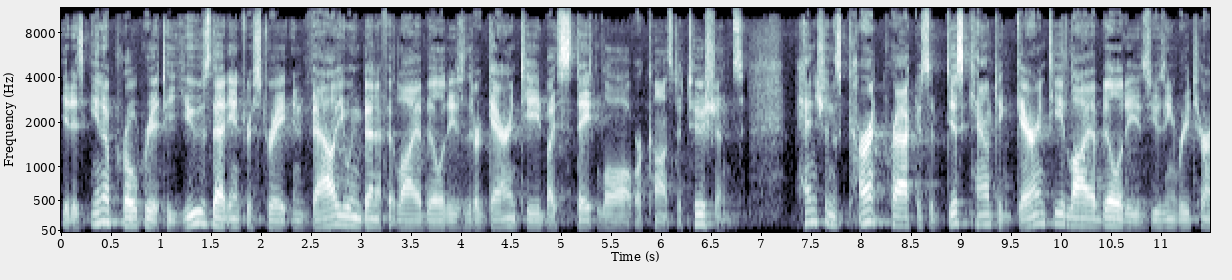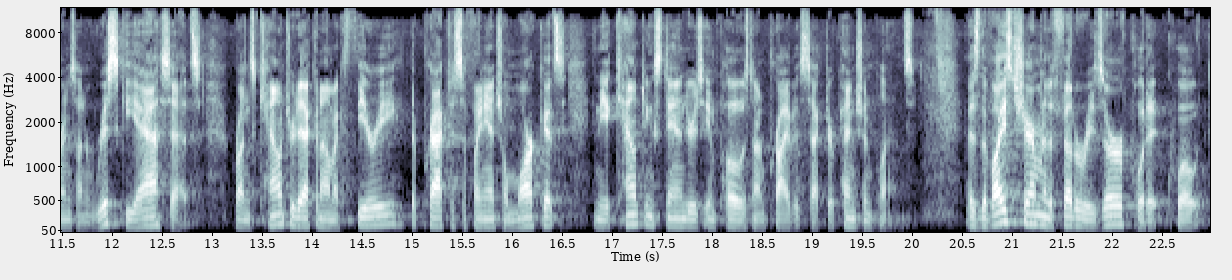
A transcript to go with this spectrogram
it is inappropriate to use that interest rate in valuing benefit liabilities that are guaranteed by State law or constitutions. Pension's current practice of discounting guaranteed liabilities using returns on risky assets runs counter to economic theory, the practice of financial markets, and the accounting standards imposed on private sector pension plans. As the Vice Chairman of the Federal Reserve put it, quote,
